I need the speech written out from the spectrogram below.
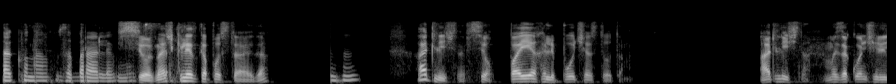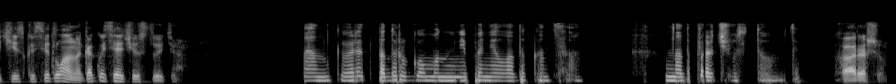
так у нас забрали. вместе Все, значит, клетка пустая, да? Мгм. Отлично, все, поехали по частотам. Отлично, мы закончили чистку. Светлана, как вы себя чувствуете? Он говорит, по-другому не поняла до конца. Надо прочувствовать. Хорошо.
